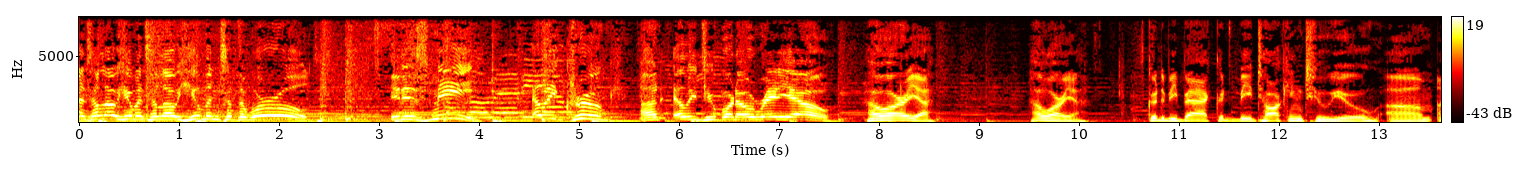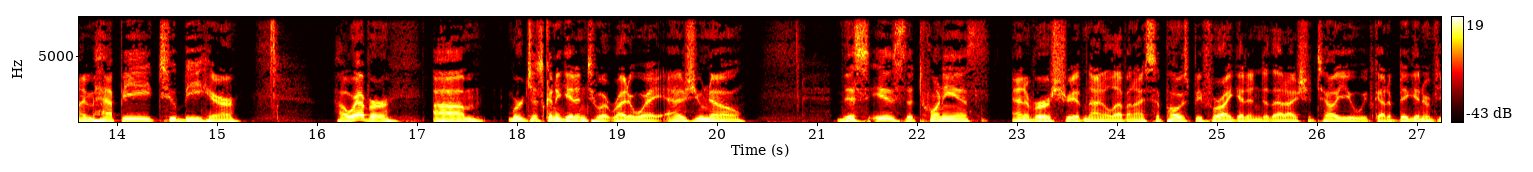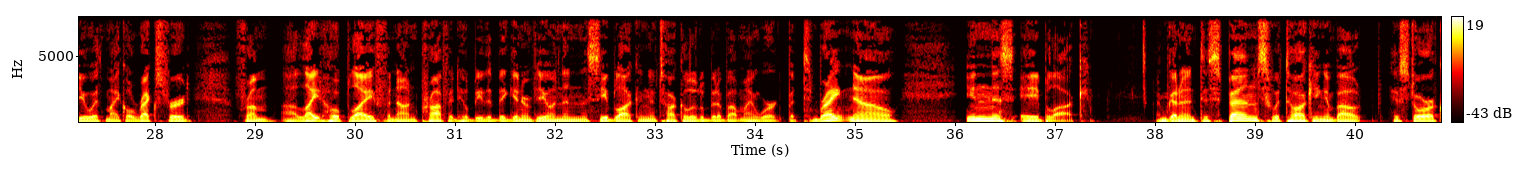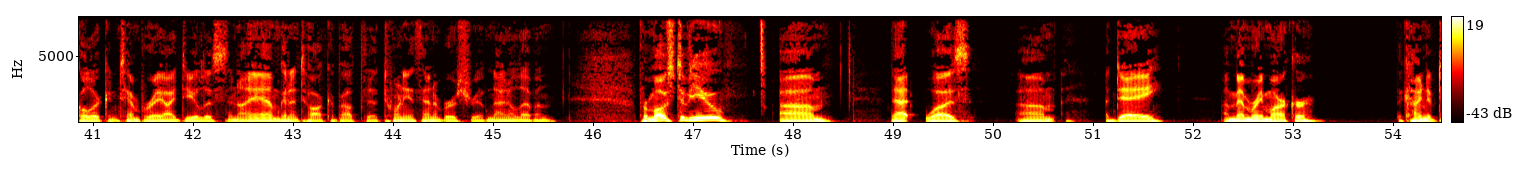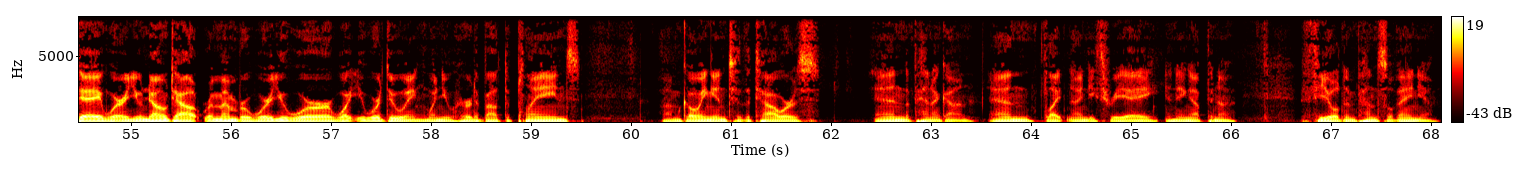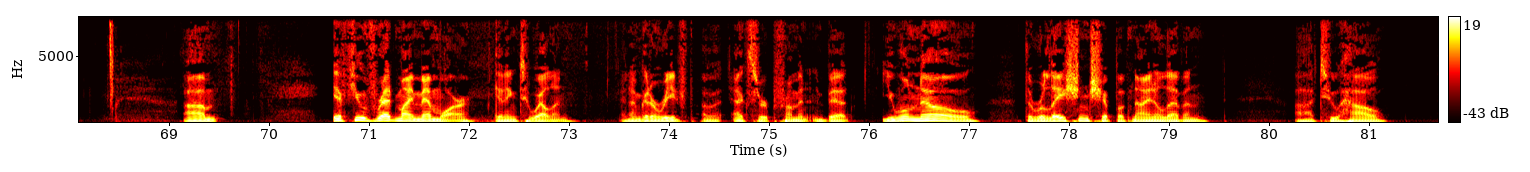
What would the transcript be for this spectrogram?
humans, hello, humans, hello, humans of the world. It is me, Ellie Krug, on Ellie 2.0 Radio. How are you? How are you? It's good to be back. Good to be talking to you. Um, I'm happy to be here. However, um, we're just going to get into it right away. As you know, this is the 20th anniversary of 9-11. I suppose before I get into that, I should tell you we've got a big interview with Michael Rexford from uh, Light Hope Life, a nonprofit. He'll be the big interview. And then in the C block, I'm going to talk a little bit about my work. But right now, in this A block, I'm going to dispense with talking about historical or contemporary idealists, and I am going to talk about the 20th anniversary of 9-11. For most of you, um, that was um, a day a memory marker, the kind of day where you no doubt remember where you were, what you were doing when you heard about the planes um, going into the towers and the Pentagon and Flight 93A ending up in a field in Pennsylvania. Um, if you've read my memoir, Getting to Ellen, and I'm going to read an excerpt from it in a bit, you will know the relationship of 9 11 uh, to how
